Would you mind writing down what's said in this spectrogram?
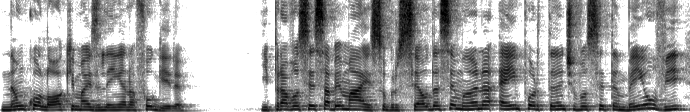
Não coloque mais lenha na fogueira. E para você saber mais sobre o céu da semana, é importante você também ouvir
